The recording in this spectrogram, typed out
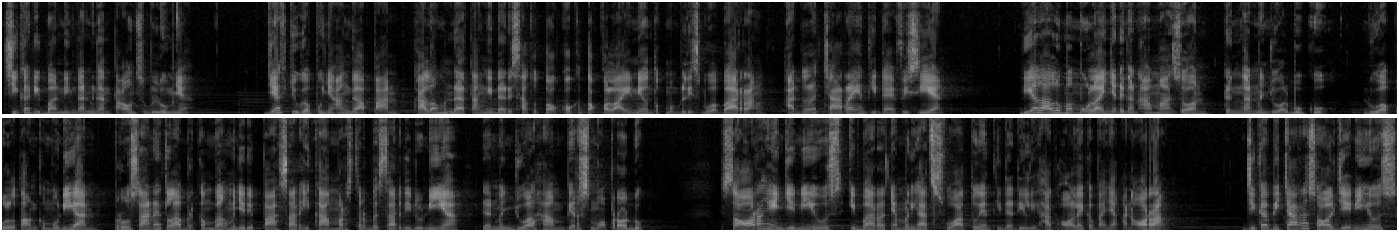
jika dibandingkan dengan tahun sebelumnya. Jeff juga punya anggapan kalau mendatangi dari satu toko ke toko lainnya untuk membeli sebuah barang adalah cara yang tidak efisien. Dia lalu memulainya dengan Amazon dengan menjual buku. 20 tahun kemudian, perusahaannya telah berkembang menjadi pasar e-commerce terbesar di dunia dan menjual hampir semua produk. Seorang yang jenius ibaratnya melihat sesuatu yang tidak dilihat oleh kebanyakan orang. Jika bicara soal jenius,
